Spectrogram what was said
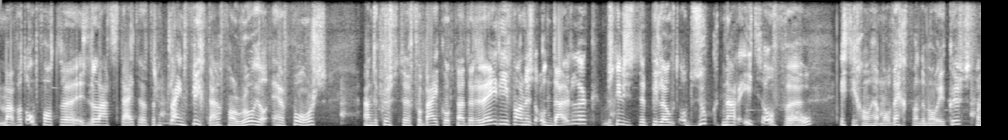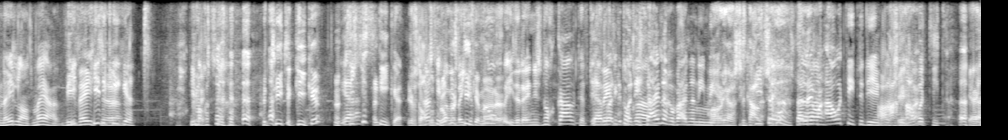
Maar wat opvalt is de laatste tijd dat er een klein vliegtuig van Royal Air Force aan de kust eh, voorbij komt. Nou, de reden hiervan is onduidelijk. Misschien is de piloot op zoek naar iets of eh, Oh. is hij gewoon helemaal weg van de mooie kust van Nederland. Maar ja, wie weet... Kieten eh, kieken. die mag het zeggen. Tieten kieken. Ja. Tietjes kieken. Dat altijd is wel een beetje maar, Iedereen is nog koud. Heeft Ja, maar, maar die aan. zijn er bijna niet meer. Oh ja, ze koud. Het zijn alleen maar oude tieten die ik Ah, oude tieten. Ja,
